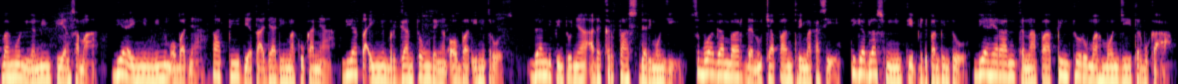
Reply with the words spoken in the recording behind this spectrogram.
bangun dengan mimpi yang sama. Dia ingin minum obatnya, tapi dia tak jadi melakukannya. Dia tak ingin bergantung dengan obat ini terus. Dan di pintunya ada kertas dari Monji. Sebuah gambar dan ucapan terima kasih. 13 mengintip di depan pintu. Dia heran kenapa pintu rumah Monji terbuka.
